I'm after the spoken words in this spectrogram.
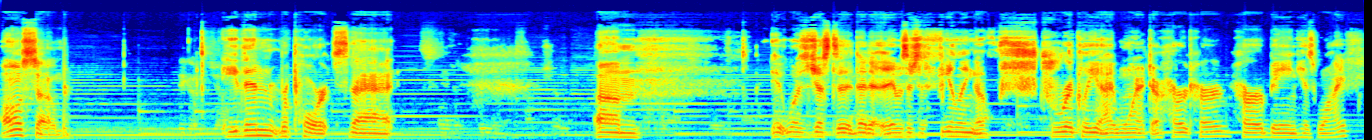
also, he then reports that um, it was just a, that it was just a feeling of strictly I wanted to hurt her, her being his wife.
